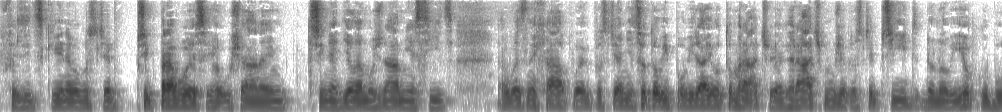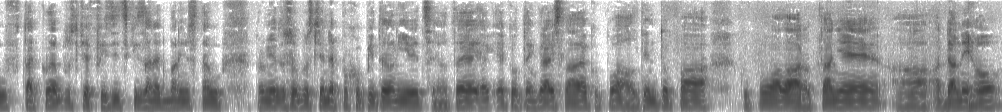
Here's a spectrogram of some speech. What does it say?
fyzicky nebo prostě připravuje si ho už, já nevím, tři neděle, možná měsíc. Já vůbec nechápu, jak prostě něco to vypovídá i o tom hráči, jak hráč může prostě přijít do nového klubu v takhle prostě fyzicky zanedbaném stavu. Pro mě to jsou prostě nepochopitelné věci. Jo. To je jak, jako tenkrát Slávia kupovala Altintopa, kupovala Rotaně a, a Danyho,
